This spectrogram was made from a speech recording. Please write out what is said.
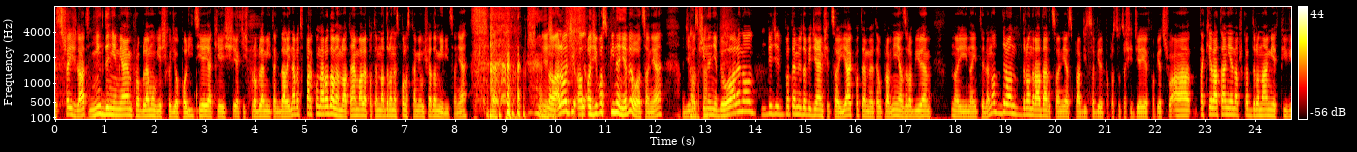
Y, z 6 lat nigdy nie miałem problemów, jeśli chodzi o policję, jakieś, jakieś problemy i tak dalej. Nawet w Parku Narodowym latałem, ale potem na dronę z Polska mnie uświadomili, co nie? Tak. no, ale o, o, o dziwo spiny nie było, co nie? O dziwo Dobrze. spiny nie było, ale no, potem dowiedziałem się co i jak, potem te uprawnienia zrobiłem. No i, no i tyle. No dron, dron radar, co nie, sprawdzić sobie po prostu, co się dzieje w powietrzu, a takie latanie na przykład dronami FPV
